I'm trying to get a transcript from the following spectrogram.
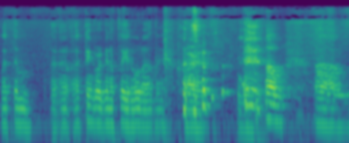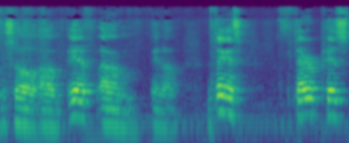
let them. I, I- think we're gonna play it all out there. Alright. um, um, so um, if um, you know, the thing is, therapists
